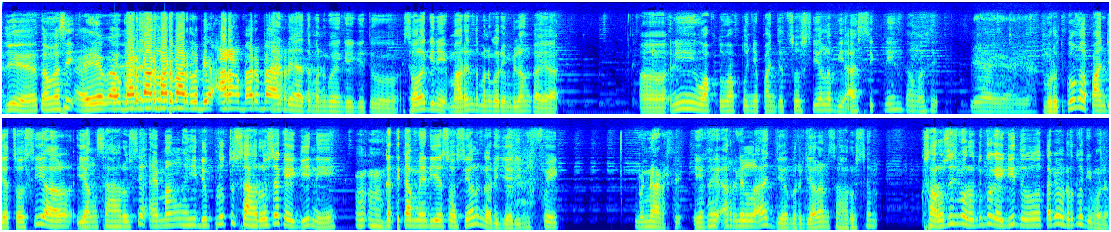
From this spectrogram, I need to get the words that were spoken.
aja ya, tau gak sih? eh, iya, barbar barbar lebih arah barbar Ada teman gue yang kayak gitu. Soalnya gini, kemarin teman gue yang bilang kayak, eh ini waktu-waktunya panjat sosial lebih asik nih, tau gak sih? iya iya iya menurut gua nggak panjat sosial yang seharusnya emang hidup lu tuh seharusnya kayak gini Mm-mm. ketika media sosial nggak dijadiin fake benar sih. Ya kayak real aja berjalan seharusnya. Seharusnya sih menurut gua kayak gitu tapi menurut lu gimana?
